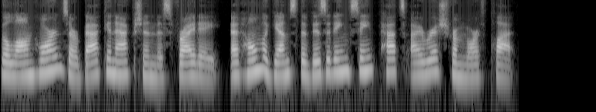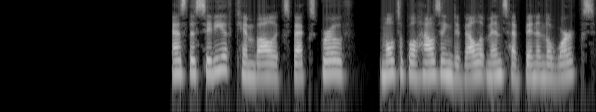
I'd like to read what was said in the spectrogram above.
The Longhorns are back in action this Friday, at home against the visiting St. Pat's Irish from North Platte. As the city of Kimball expects growth, multiple housing developments have been in the works,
